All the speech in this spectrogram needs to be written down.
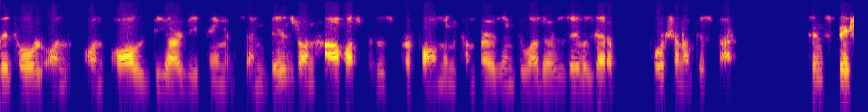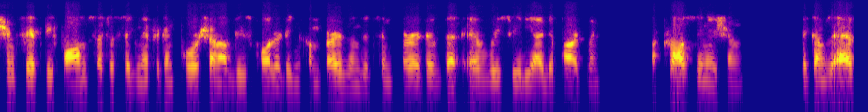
withhold on, on all DRG payments. And based on how hospitals perform in comparison to others, they will get a portion of this back. Since patient safety forms such a significant portion of these quality comparisons, it's imperative that every CDI department across the nation becomes as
